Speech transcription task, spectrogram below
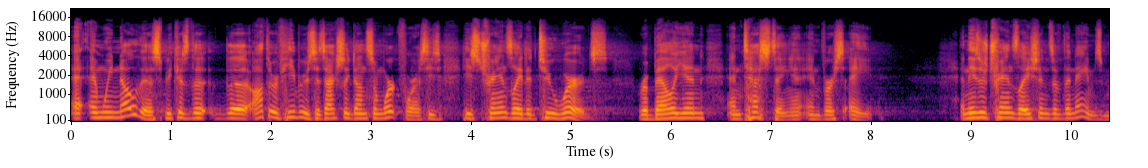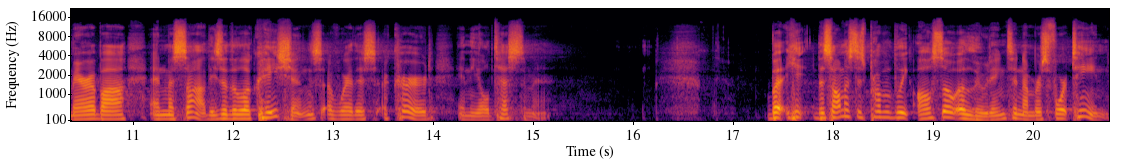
And we know this because the, the author of Hebrews has actually done some work for us. He's, he's translated two words, rebellion and testing, in, in verse 8. And these are translations of the names, Meribah and Massah. These are the locations of where this occurred in the Old Testament. But he, the psalmist is probably also alluding to Numbers 14,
